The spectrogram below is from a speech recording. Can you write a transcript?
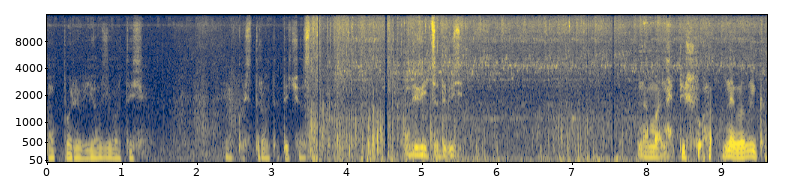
А перев'язуватись, якось тратити час. Дивіться, друзі. На мене пішла невелика.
